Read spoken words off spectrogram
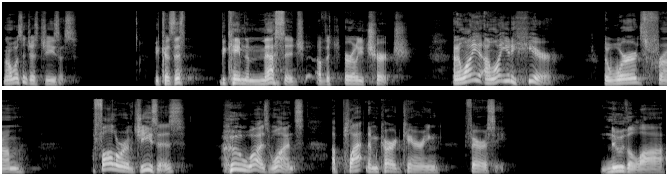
Now, it wasn't just Jesus, because this became the message of the early church. And I want you, I want you to hear the words from a follower of Jesus who was once a platinum card carrying Pharisee, knew the law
